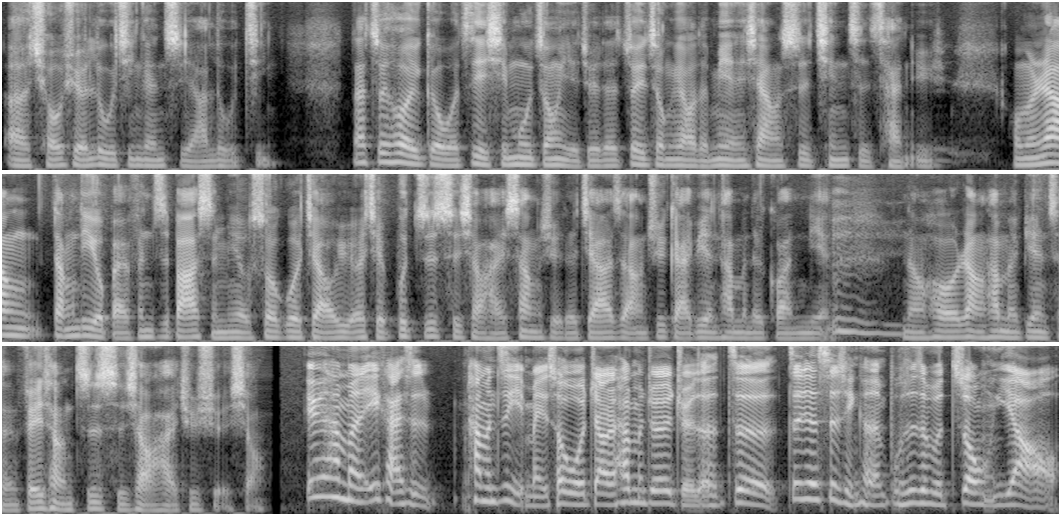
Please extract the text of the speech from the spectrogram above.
呃求学路径跟职业路径。那最后一个，我自己心目中也觉得最重要的面向是亲子参与。我们让当地有百分之八十没有受过教育，而且不支持小孩上学的家长去改变他们的观念，嗯，然后让他们变成非常支持小孩去学校。因为他们一开始他们自己没受过教育，他们就会觉得这这件事情可能不是这么重要。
